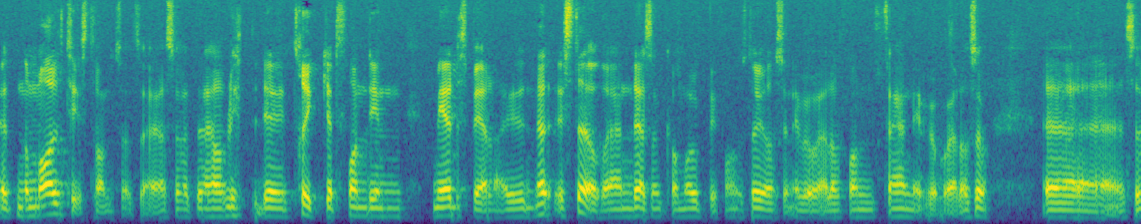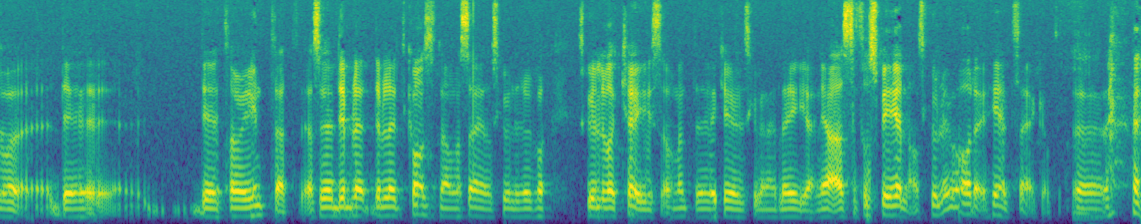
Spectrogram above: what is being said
ett normaltillstånd så att säga. Så att det har blivit, det, trycket från din medspelare är större än det som kommer uppifrån styrelsenivå eller från fannivå eller så. Uh, så det, det tror jag inte att... Alltså det blir, det blir lite konstigt när man säger skulle det vara, skulle det vara kris om inte Kiel skulle vinna ligan. Ja, alltså för spelaren skulle det vara det, helt säkert. Eh,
